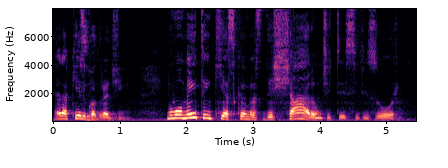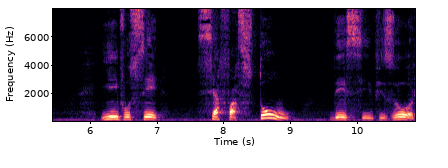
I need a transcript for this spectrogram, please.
Era aquele Sim. quadradinho. No momento em que as câmeras deixaram de ter esse visor e você se afastou desse visor,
